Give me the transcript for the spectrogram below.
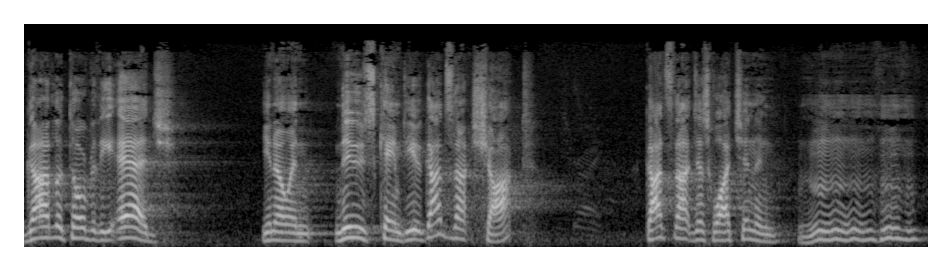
God looked over the edge, you know, and news came to you, God's not shocked. God's not just watching and. now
